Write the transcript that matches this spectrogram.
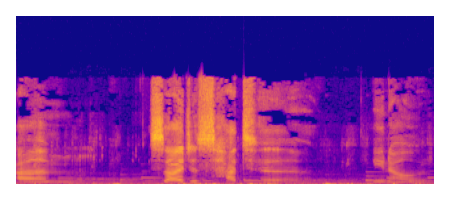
Um so I just had to you know,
